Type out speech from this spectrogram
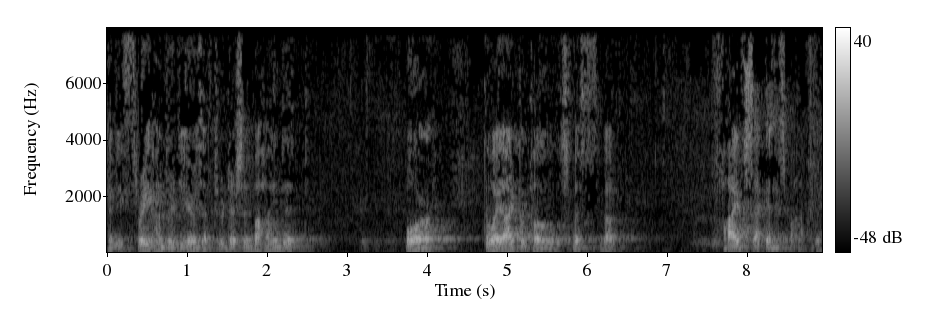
maybe 300 years of tradition behind it, or the way I propose, with about five seconds behind it.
